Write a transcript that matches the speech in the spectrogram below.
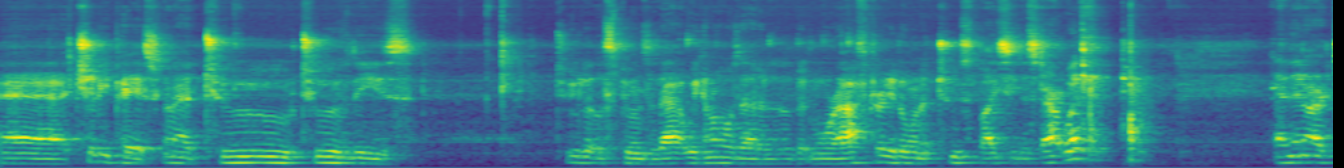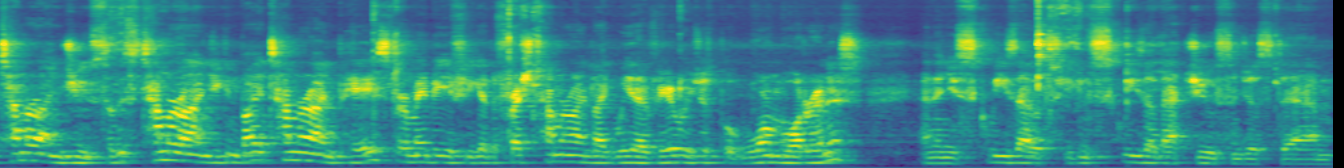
Uh, chili paste, we're going to add two, two of these. Two little spoons of that. We can always add a little bit more after. You don't want it too spicy to start with. And then our tamarind juice. So this tamarind, you can buy a tamarind paste, or maybe if you get the fresh tamarind like we have here, we just put warm water in it, and then you squeeze out, you can squeeze out that juice and just, um,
